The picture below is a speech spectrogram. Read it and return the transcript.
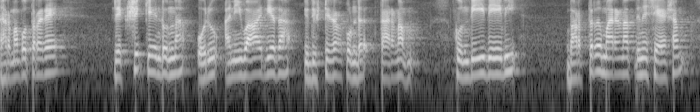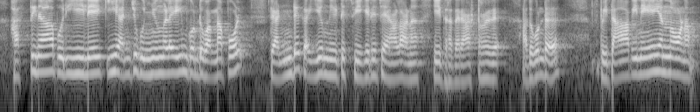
ധർമ്മപുത്രരെ രക്ഷിക്കേണ്ടുന്ന ഒരു അനിവാര്യത യുധിഷ്ഠിരർക്കുണ്ട്. കാരണം കുന്തിദേവി ഭർത്തൃമരണത്തിന് ശേഷം ഹസ്തിനാപുരിയിലേക്ക് ഈ അഞ്ചു കുഞ്ഞുങ്ങളെയും കൊണ്ടുവന്നപ്പോൾ രണ്ട് കൈയും നീട്ടി സ്വീകരിച്ചയാളാണ് ഈ ധൃതരാഷ്ട്രർ അതുകൊണ്ട് പിതാവിനെ എന്നോണം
